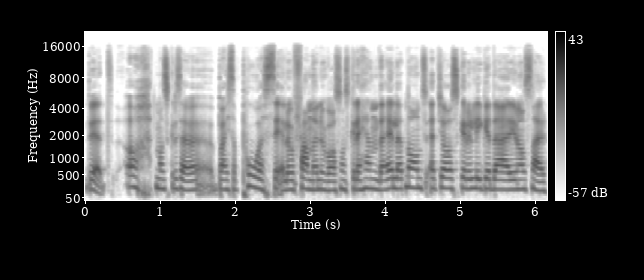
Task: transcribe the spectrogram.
du vet, åh, att man skulle så här, bajsa på sig eller vad fan det nu var som skulle hända. Eller att, någon, att jag skulle ligga där i någon sån här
